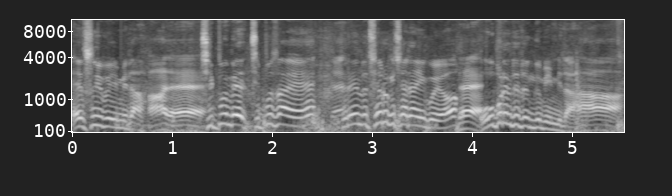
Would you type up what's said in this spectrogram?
SUV입니다 아 네. 지프의 지프사의 그랜드 체로키 차량이고요 네. 오버랜드 등급입니다 아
